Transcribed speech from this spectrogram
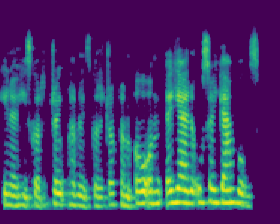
you know, he's got a drink problem, he's got a drug problem. Oh, um, yeah, and also he gambles.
